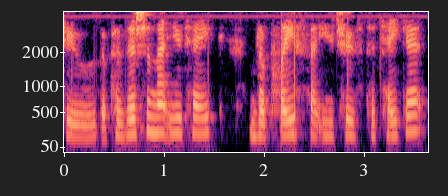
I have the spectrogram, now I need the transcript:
to the position that you take, the place that you choose to take it,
